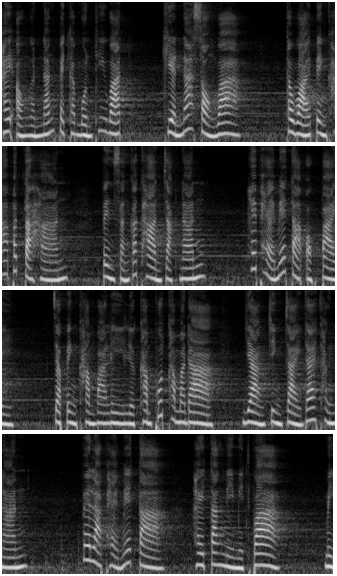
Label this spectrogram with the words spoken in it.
ให้เอาเงินนั้นไปทำบุญที่วัด เขียนหน้าซองว่า ถวายเป็นค่าพัตตาหาร เป็นสังฆทานจากนั้น ให้แผ่เมตตาออกไป จะเป็นคำบาลีหรือคำพูดธรรมดาอย่างจริงใจได้ทั้งนั้น เวลาแผ่เมตตาให้ตั้งนิมิตว่า มี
